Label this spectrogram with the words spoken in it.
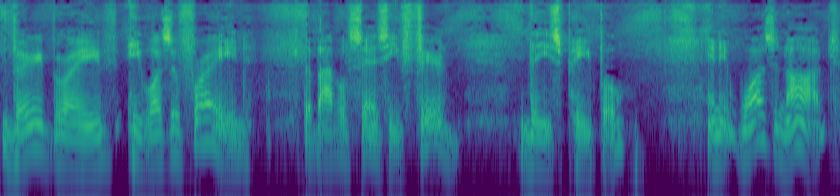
very brave. He was afraid. The Bible says he feared these people. And it was not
